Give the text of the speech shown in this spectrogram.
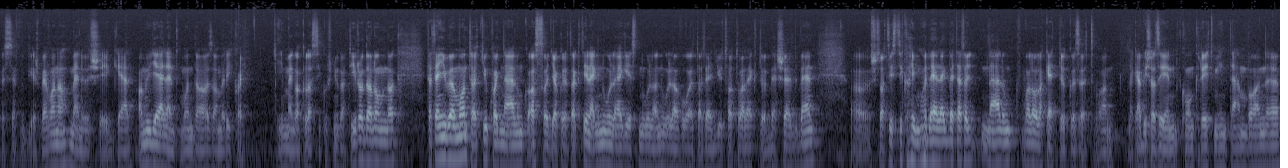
összefüggésben van a menőséggel, ami ugye ellentmond az amerikai meg a klasszikus nyugati irodalomnak. Tehát ennyiben mondhatjuk, hogy nálunk az, hogy gyakorlatilag tényleg 0,00 volt az együttható a legtöbb esetben a statisztikai modellekben, tehát hogy nálunk valahol a kettő között van, legalábbis az én konkrét mintámban.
